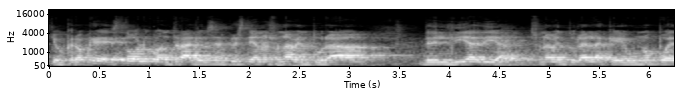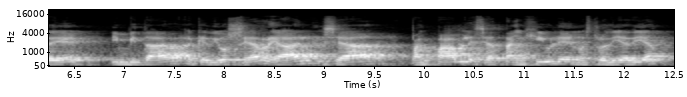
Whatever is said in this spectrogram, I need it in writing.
Yo creo que es todo lo contrario. Ser cristiano es una aventura del día a día. Es una aventura en la que uno puede invitar a que Dios sea real y sea palpable, sea tangible en nuestro día a día.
